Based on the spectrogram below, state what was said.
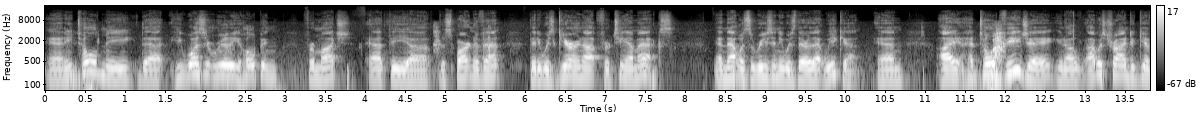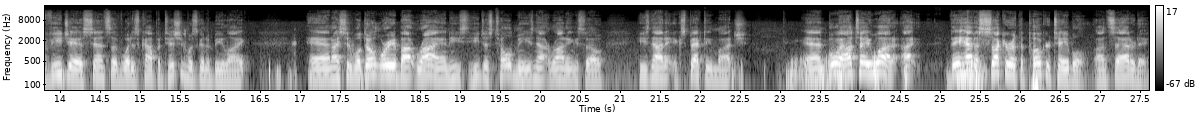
And he told me that he wasn't really hoping for much at the uh, the Spartan event that he was gearing up for TMX, and that was the reason he was there that weekend. And I had told Veejay, you know, I was trying to give Veejay a sense of what his competition was going to be like, and I said, well, don't worry about Ryan. He's he just told me he's not running, so he's not expecting much. And boy, I'll tell you what, I they had a sucker at the poker table on Saturday.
